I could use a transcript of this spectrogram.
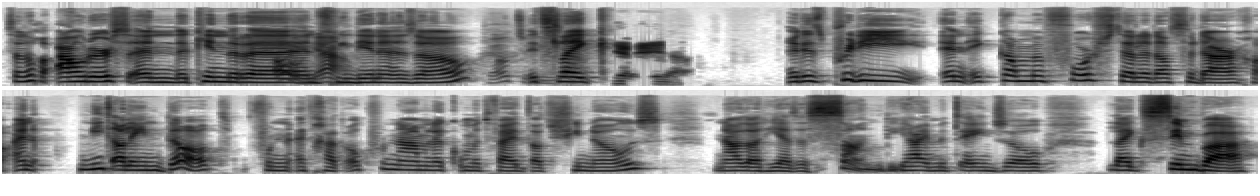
zijn toch ouders en de kinderen oh, en vriendinnen en zo. It's like... Ja, ja, ja. It is pretty... En ik kan me voorstellen dat ze daar... En niet alleen dat, voor, het gaat ook voornamelijk om het feit dat she knows, now that he has a son, die hij meteen zo, like Simba,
